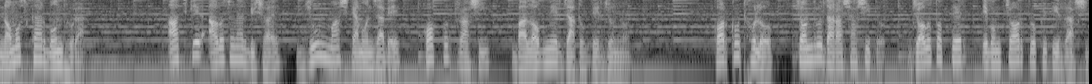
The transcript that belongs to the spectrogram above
নমস্কার বন্ধুরা। আজকের আলোচনার বিষয়, জুন মাস কেমন যাবে, কর্কট রাশি বা লগ্নের জাতকদের জন্য। কর্কট হল চন্দ্র দ্বারা শাসিত, জলতত্ত্বের এবং চর প্রকৃতির রাশি।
